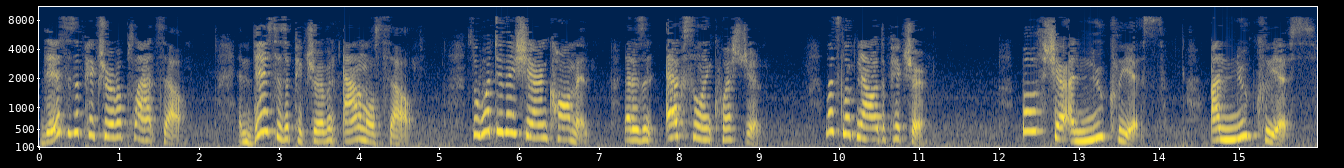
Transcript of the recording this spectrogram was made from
This is a picture of a plant cell, and this is a picture of an animal cell. So what do they share in common? That is an excellent question. Let's look now at the picture. Both share a nucleus. A nucleus.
